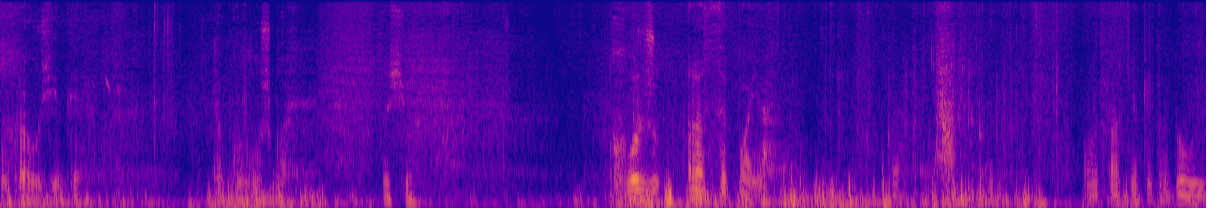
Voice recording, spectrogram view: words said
Украв у жінки таку ложку. Ну що, ходжу, розсипаю. Так. Отак я тут годовую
